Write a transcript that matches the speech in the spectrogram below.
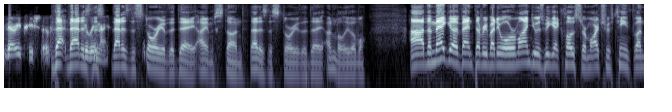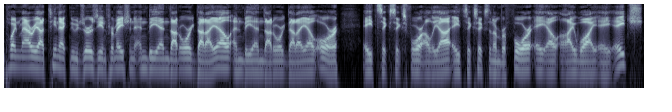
very appreciative. That that is really the, nice. that is the story of the day. I am stunned. That is the story of the day. Unbelievable. Uh, the mega event, everybody, will remind you as we get closer. March 15th, Glen Point Marriott, Teaneck, New Jersey. Information, nbn.org.il, nbn.org.il, or 8664 Aliyah, 866 the number 4, A-L-I-Y-A-H.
